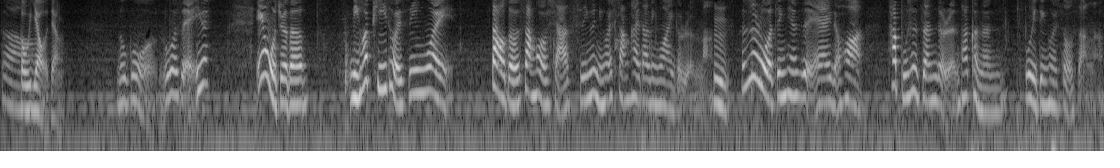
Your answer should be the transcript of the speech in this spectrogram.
对啊，都要这样。如果如果是哎，因为因为我觉得你会劈腿是因为道德上会有瑕疵，因为你会伤害到另外一个人嘛。嗯。可是如果今天是 AI 的话，他不是真的人，他可能不一定会受伤啊，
